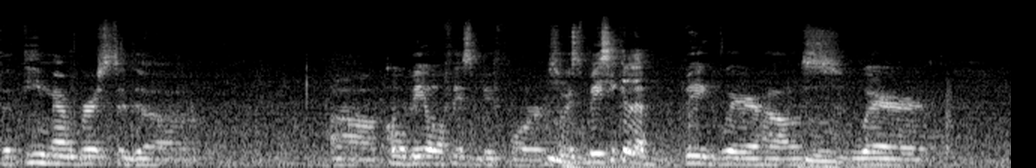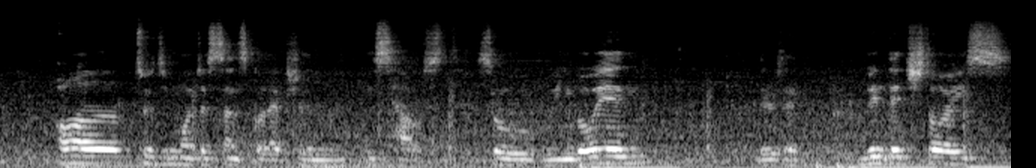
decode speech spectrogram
the team members to the uh, Kobe office before. So it's basically a big warehouse where all Tsujimoto San's collection is housed. So when you go in, there's like vintage toys,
